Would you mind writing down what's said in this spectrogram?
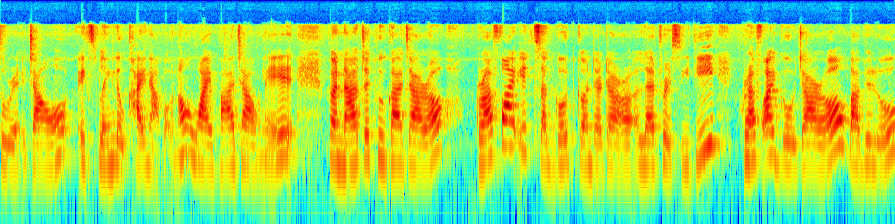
ဆိုတဲ့အကြောင်းကို explain လုပ်ခိုင်းတာပေါ့နော် why ဘာကြောင့်လဲပြီးတော့နောက်တစ်ခုကကြတော့ graphite it's a good conductor or electricity graphite ကိုကြတော့ဘာဖြစ်လို့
